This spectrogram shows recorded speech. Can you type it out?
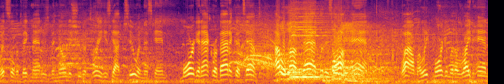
Witzel, the big man who's been known to shoot a three, he's got two in this game. Morgan, acrobatic attempt. How about that with his offhand? Wow, Malik Morgan with a right hand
